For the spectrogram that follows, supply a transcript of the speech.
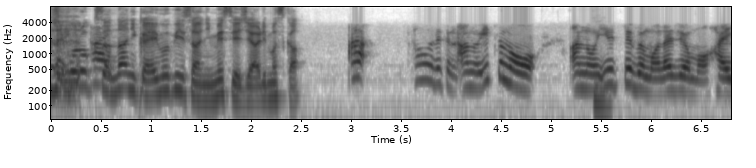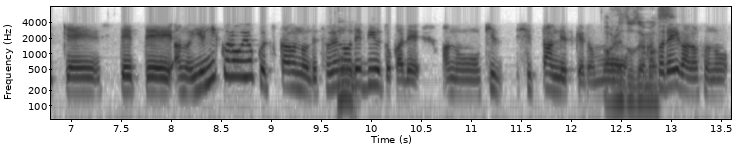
シゴロックさん、何か MB さんにメッセージありますか？あ、そうですね。あの、いつも、あの、YouTube もラジオも拝見してて、あの、ユニクロをよく使うので、それのレビューとかで、あの、知ったんですけども、ありがとうございます。それ以外のその、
